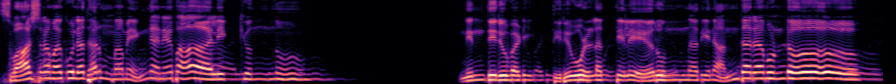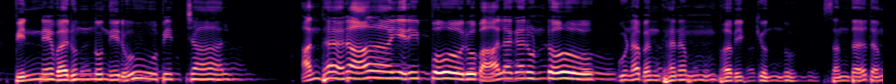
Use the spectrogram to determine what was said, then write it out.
സ്വാശ്രമകുലധർമ്മം എങ്ങനെ പാലിക്കുന്നു? നിന്തിരുവടി തിരുവുള്ളത്തിലേറുന്നതിന് അന്തരമുണ്ടോ പിന്നെ വരുന്നു നിരൂപിച്ചാൽ അന്ധനായിരിപ്പോരു ബാലകനുണ്ടോ? ഗുണബന്ധനം ഭവിക്കുന്നു സന്തതം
